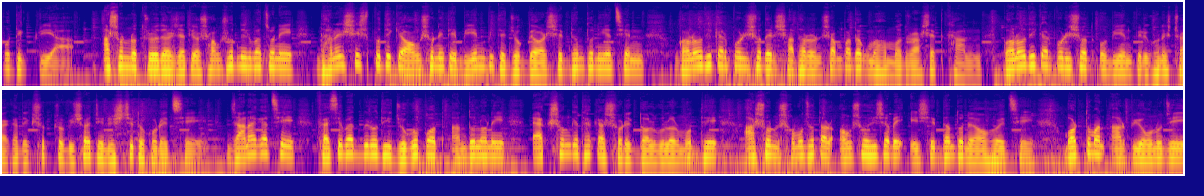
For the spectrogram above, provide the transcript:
প্রতিক্রিয়া। আসন্ন ত্রয়োদশ জাতীয় সংসদ নির্বাচনে ধানের শেষ প্রতীকে অংশ নিতে বিএনপিতে যোগ দেওয়ার সিদ্ধান্ত নিয়েছেন গণ অধিকার পরিষদের সাধারণ সম্পাদক মোহাম্মদ রাশেদ খান। গণ অধিকার পরিষদ ও বিএনপির ঘনিষ্ঠ একাধিক সূত্র বিষয়টি নিশ্চিত করেছে। জানা গেছে, ফ্যাসিবাদ বিরোধী যুগপথ আন্দোলনে একসঙ্গে থাকা শরিক দলগুলোর মধ্যে আসন সমঝোতার অংশ হিসেবে এই সিদ্ধান্ত নেওয়া হয়েছে। বর্তমান আরপিও অনুযায়ী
